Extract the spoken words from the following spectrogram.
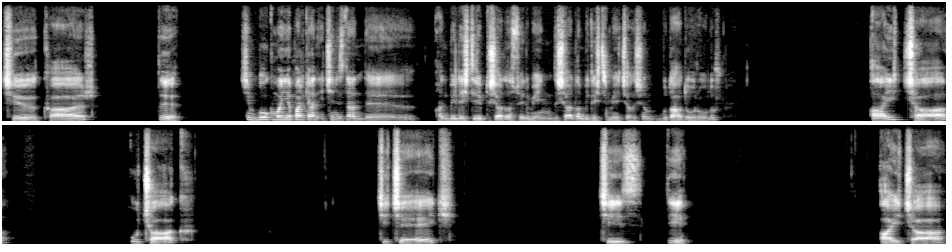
çıkardı. Şimdi bu okumayı yaparken içinizden e, hani birleştirip dışarıdan söylemeyin. Dışarıdan birleştirmeye çalışın. Bu daha doğru olur. Ayça uçak çiçek çizdi. Ayça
